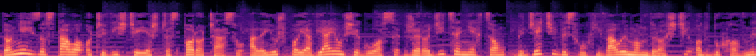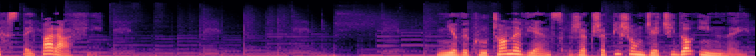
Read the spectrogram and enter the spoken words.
Do niej zostało oczywiście jeszcze sporo czasu, ale już pojawiają się głosy, że rodzice nie chcą, by dzieci wysłuchiwały mądrości od duchownych z tej parafii. Niewykluczone więc, że przepiszą dzieci do innej.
